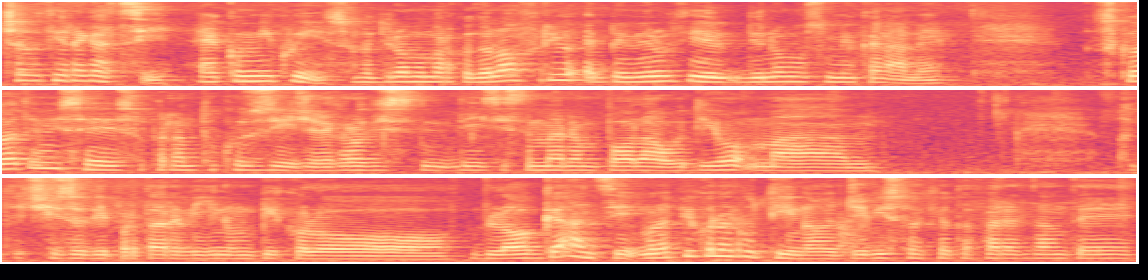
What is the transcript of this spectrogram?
Ciao a tutti ragazzi, eccomi qui, sono di nuovo Marco Donofrio e benvenuti di nuovo sul mio canale. Scusatemi se sto parlando così, cercherò di, di sistemare un po' l'audio, ma ho deciso di portarvi in un piccolo vlog, anzi una piccola routine oggi, visto che ho da fare tante,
